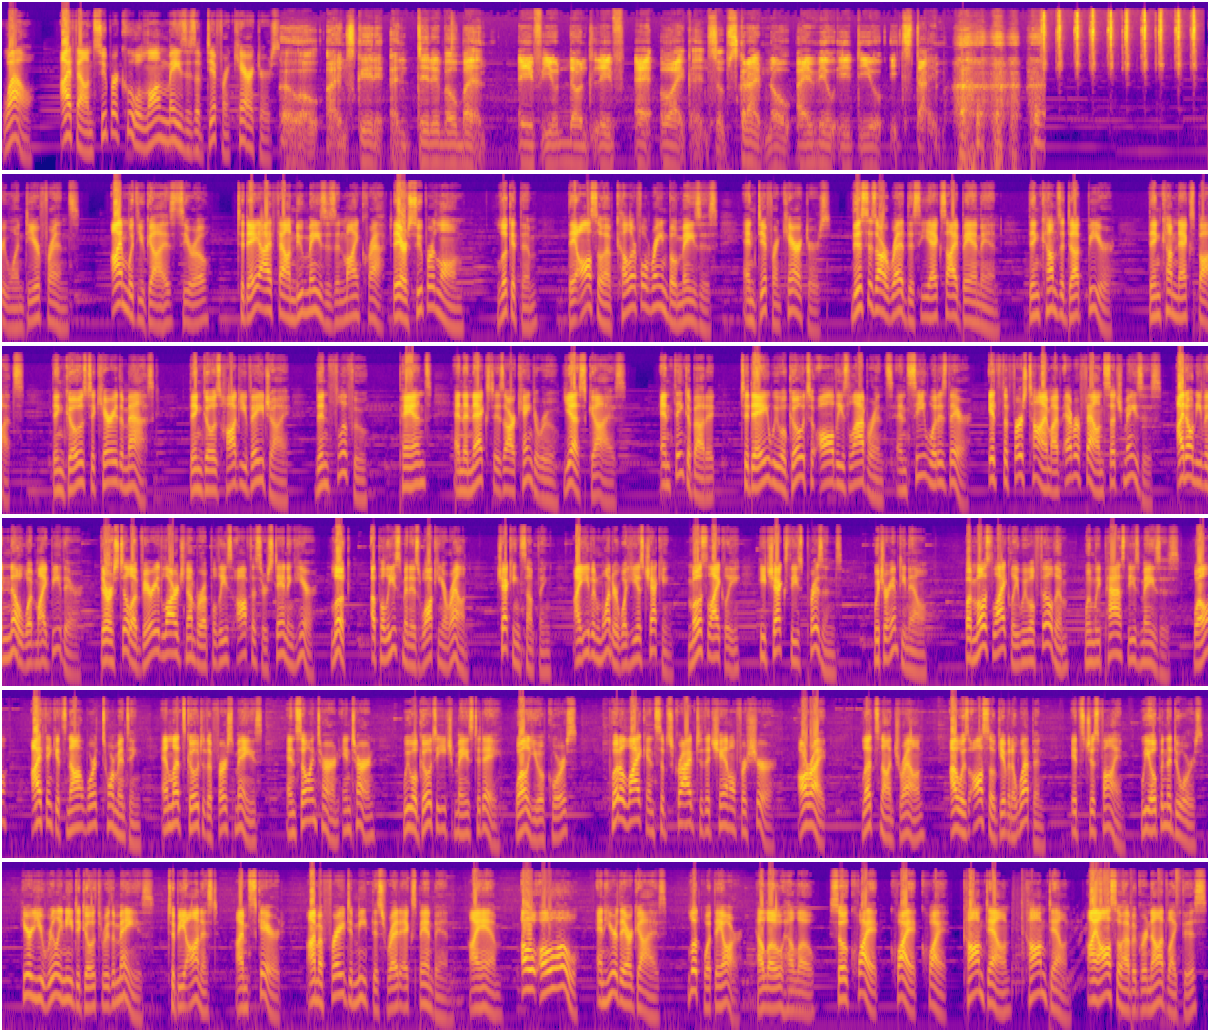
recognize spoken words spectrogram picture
Wow, I found super cool long mazes of different characters. Hello, I'm Scary and Terrible Man. If you don't leave a like and subscribe now, I will eat you. It's time. everyone, dear friends. I'm with you guys, Zero. Today I found new mazes in Minecraft. They are super long. Look at them. They also have colorful rainbow mazes and different characters. This is our red this EXI Bandman. Then comes a duck beer. Then come next bots. Then goes to carry the mask. Then goes Hoggy Vagi. Then Flufu, Pans, and the next is our kangaroo. Yes, guys. And think about it, Today we will go to all these labyrinths and see what is there. It's the first time I've ever found such mazes. I don't even know what might be there. There are still a very large number of police officers standing here. Look, a policeman is walking around, checking something. I even wonder what he is checking. Most likely, he checks these prisons, which are empty now. But most likely we will fill them when we pass these mazes. Well, I think it's not worth tormenting, and let's go to the first maze and so in turn, in turn, we will go to each maze today. Well, you, of course. Put a like and subscribe to the channel for sure. Alright, let's not drown. I was also given a weapon. It's just fine. We open the doors. Here you really need to go through the maze. To be honest, I'm scared. I'm afraid to meet this red X-Banban. I am. Oh, oh, oh! And here they are, guys. Look what they are. Hello, hello. So quiet, quiet, quiet. Calm down, calm down. I also have a grenade like this.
